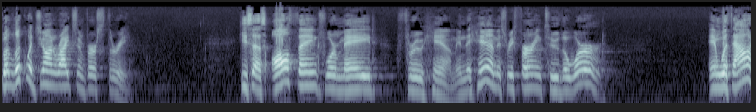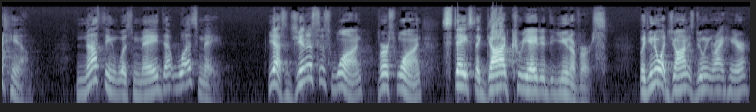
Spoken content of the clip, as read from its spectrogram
But look what John writes in verse 3. He says, All things were made through him. And the him is referring to the Word. And without him, nothing was made that was made. Yes, Genesis 1, verse 1, states that God created the universe. But you know what John is doing right here?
